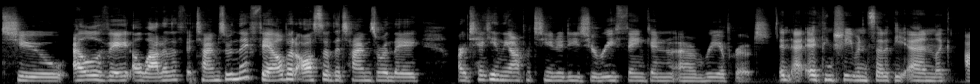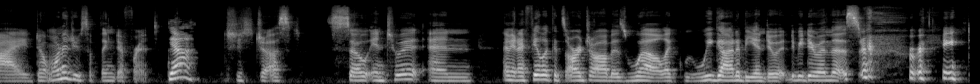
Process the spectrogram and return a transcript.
to elevate a lot of the times when they fail, but also the times when they are taking the opportunity to rethink and uh, reapproach. And I think she even said at the end, like, I don't want to do something different. Yeah. She's just so into it. And I mean, I feel like it's our job as well. Like, we got to be into it to be doing this, right?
